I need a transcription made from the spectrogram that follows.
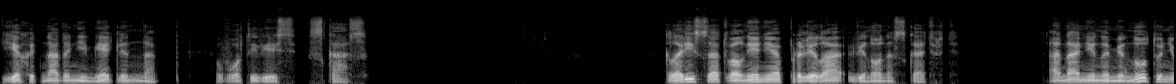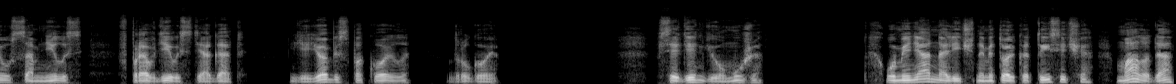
Ехать надо немедленно. Вот и весь сказ. Клариса от волнения пролила вино на скатерть. Она ни на минуту не усомнилась в правдивости Агат. Ее беспокоило другое. Все деньги у мужа. У меня наличными только тысяча. Мало, да?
